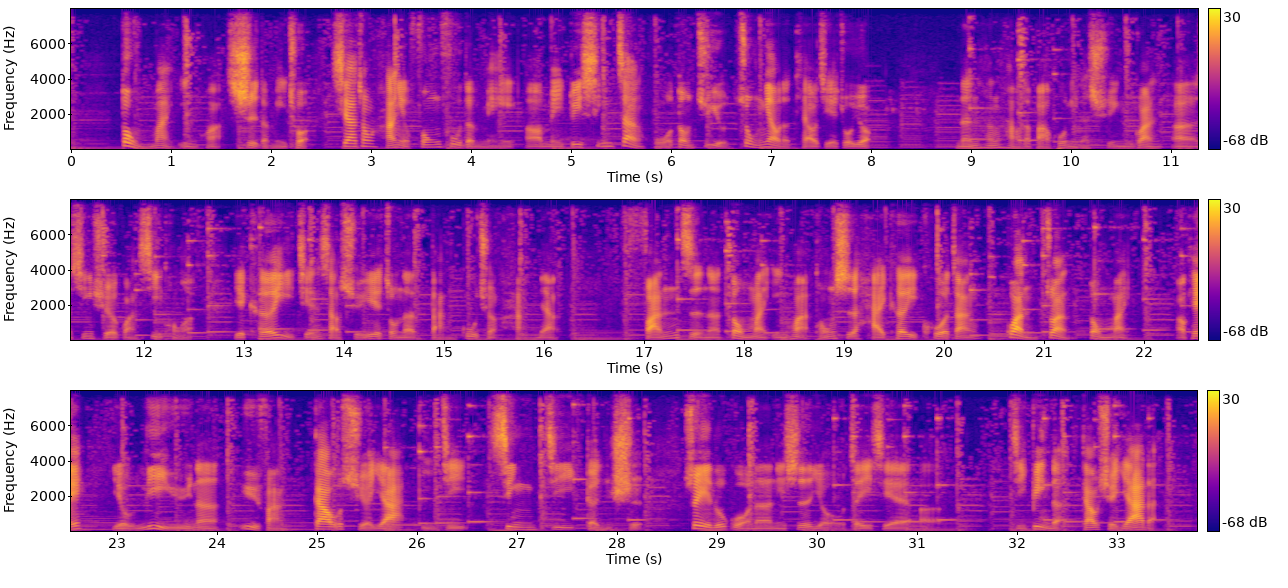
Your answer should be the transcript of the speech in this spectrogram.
动脉硬化是的，没错。虾中含有丰富的镁啊，镁对心脏活动具有重要的调节作用，能很好的保护你的心冠呃心血管系统啊，也可以减少血液中的胆固醇含量，防止呢动脉硬化，同时还可以扩张冠状动脉，OK，有利于呢预防高血压以及心肌梗死。所以如果呢你是有这一些呃。疾病的高血压的，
